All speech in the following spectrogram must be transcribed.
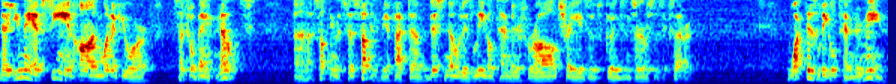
Now you may have seen on one of your central bank notes uh, something that says something to the effect of this note is legal tender for all trades of goods and services, etc. What does legal tender mean?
